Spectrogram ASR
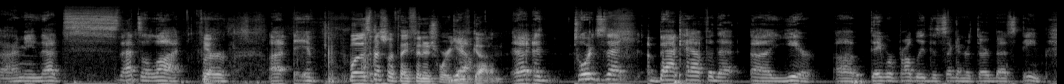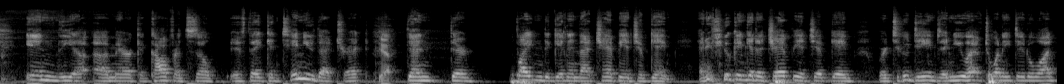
I mean, that's that's a lot for uh, if Well, especially if they finish where yeah. you've got them. Uh, uh, towards that back half of that uh, year, uh, they were probably the second or third best team in the uh, American Conference. So if they continue that trend, Yeah. then they're fighting to get in that championship game. And if you can get a championship game where two teams and you have 22 to 1,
